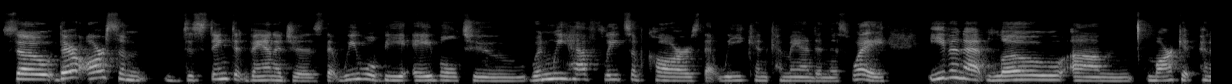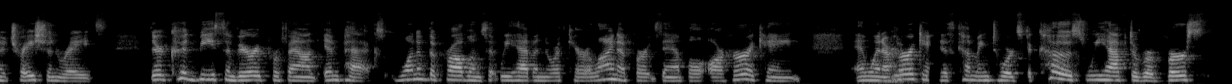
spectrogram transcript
So there are some distinct advantages that we will be able to when we have fleets of cars that we can command in this way even at low um, market penetration rates there could be some very profound impacts. One of the problems that we have in north carolina for example are hurricanes and when a yeah. hurricane is coming towards the coast, we have to reverse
